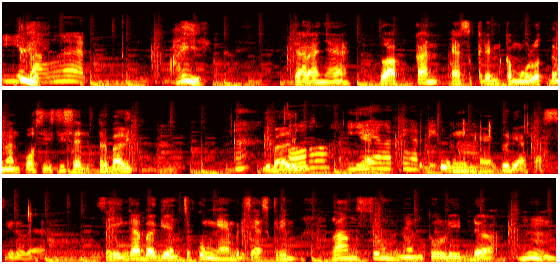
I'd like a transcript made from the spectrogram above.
Iya banget. Hai, caranya tuapkan es krim ke mulut dengan posisi terbalik. Hah? Dibalik. Oh, iya ngerti-ngerti. cekungnya itu di atas gitu kan sehingga bagian cekungnya yang berisi es krim langsung menyentuh lidah Hmm,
